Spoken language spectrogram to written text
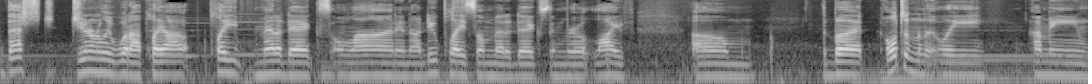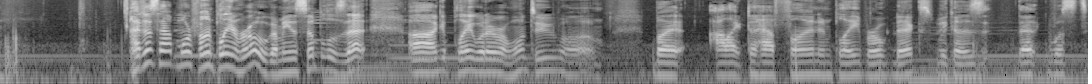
that's generally what I play. I play meta decks online, and I do play some meta decks in real life. Um, but ultimately, I mean, I just have more fun playing Rogue. I mean, as simple as that. Uh, I can play whatever I want to, um, but I like to have fun and play Rogue decks because that was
